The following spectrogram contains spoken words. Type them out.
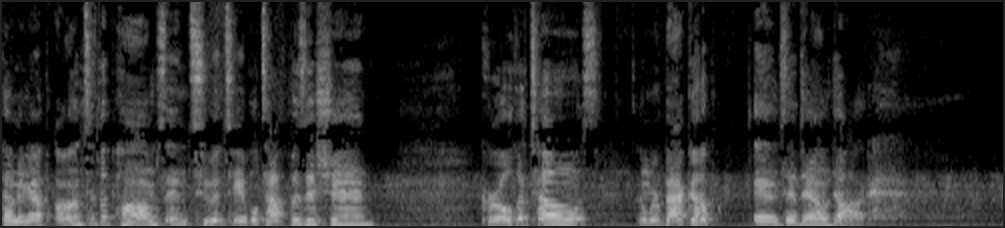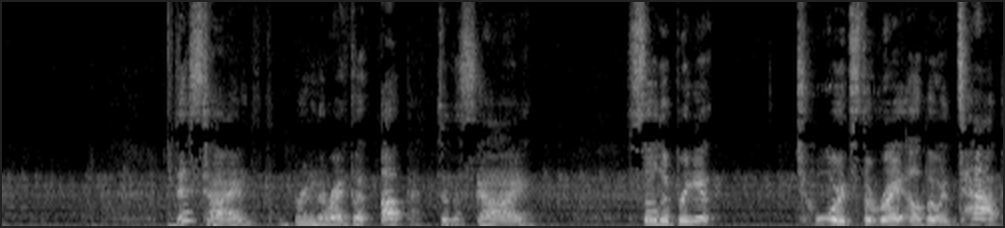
coming up onto the palms into a tabletop position. Curl the toes, and we're back up into down dog. This time, bring the right foot up to the sky. Slowly bring it towards the right elbow and tap.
